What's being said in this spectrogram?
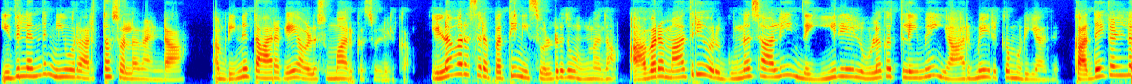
இதுல இருந்து நீ ஒரு அர்த்தம் சொல்ல வேண்டாம் அப்படின்னு தாரகை அவளை சும்மா இருக்க சொல்லியிருக்கா. இளவரசரை பத்தி நீ சொல்றது உண்மைதான். அவரை மாதிரி ஒரு குணசாலி இந்த ஈரேழு உலகத்திலயுமே யாருமே இருக்க முடியாது. கதைகள்ல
